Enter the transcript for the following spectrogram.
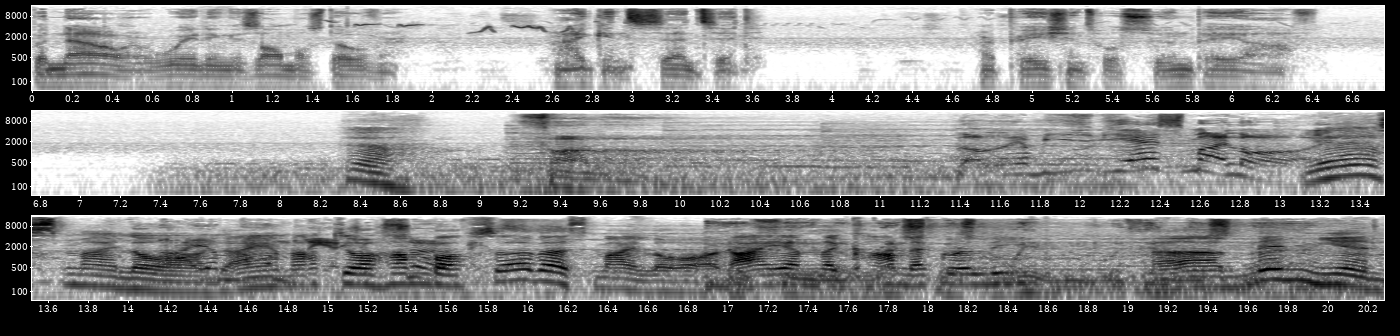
but now our waiting is almost over. I can sense it. Our patience will soon pay off. Follow. Yes, my lord. yes, my lord, I am I am at at your your humble service. service, my lord. I am the comic relief wind uh, minion.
